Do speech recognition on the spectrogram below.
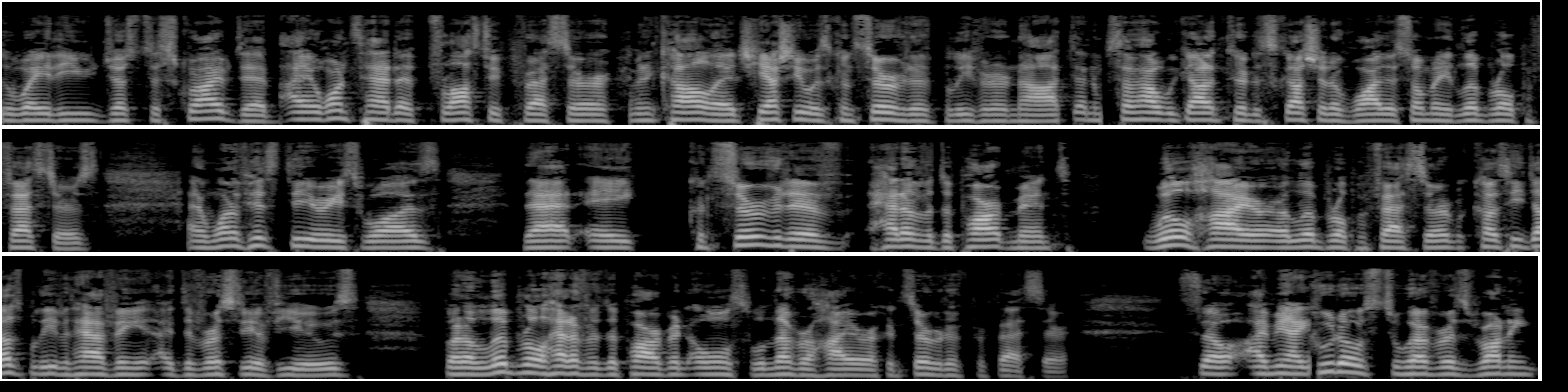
the way that you just described it. I once had a philosophy professor in college. He actually was conservative, believe it or not. And somehow we got into a discussion of why there's so many liberal professors. And one of his theories was that a conservative head of a department will hire a liberal professor because he does believe in having a diversity of views, but a liberal head of a department almost will never hire a conservative professor. So, I mean, I, kudos to whoever is running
